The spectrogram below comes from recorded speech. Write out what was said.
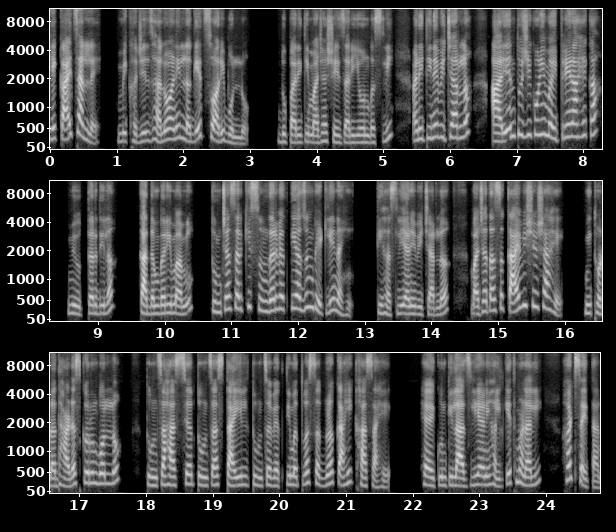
हे काय चाललंय? मी खजील झालो आणि लगेच सॉरी बोललो. दुपारी ती माझ्या शेजारी येऊन बसली आणि तिने विचारलं आर्यन तुझी कोणी मैत्रीण आहे का? मी उत्तर दिलं कादंबरी मामी तुमच्यासारखी सुंदर व्यक्ती अजून भेटली नाही. ती हसली आणि विचारलं माझ्यात असं काय विशेष आहे? मी थोडा धाडस करून बोललो तुमचं हास्य तुमचा स्टाईल तुमचं व्यक्तिमत्व सगळं काही खास आहे. हे ऐकून ती लाजली आणि हलकेत म्हणाली हट सैतान.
